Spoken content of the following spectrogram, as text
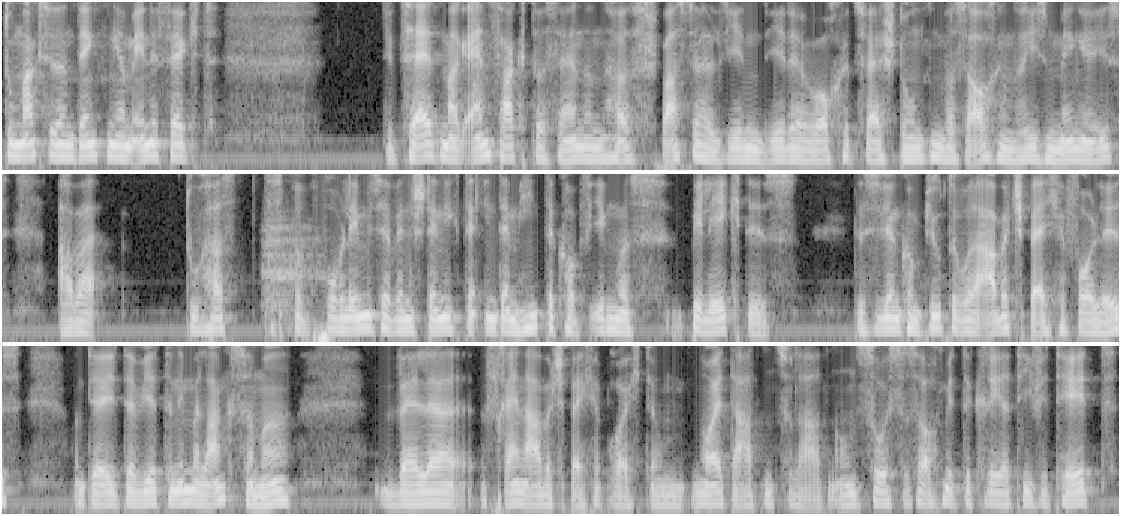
du magst dir dann denken, im Endeffekt, die Zeit mag ein Faktor sein, dann hast, sparst du halt jeden, jede Woche zwei Stunden, was auch eine Riesenmenge ist, aber du hast, das Problem ist ja, wenn ständig in deinem Hinterkopf irgendwas belegt ist. Das ist wie ein Computer, wo der Arbeitsspeicher voll ist und der, der wird dann immer langsamer, weil er freien Arbeitsspeicher bräuchte, um neue Daten zu laden. Und so ist es auch mit der Kreativität,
